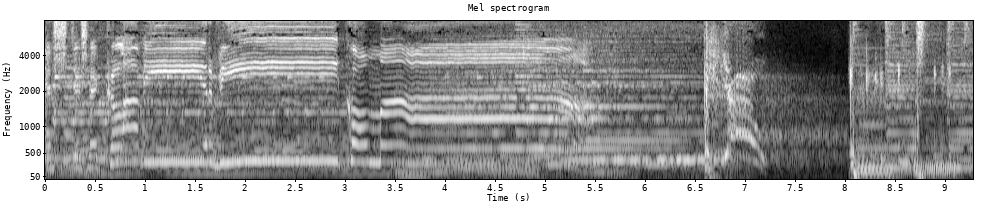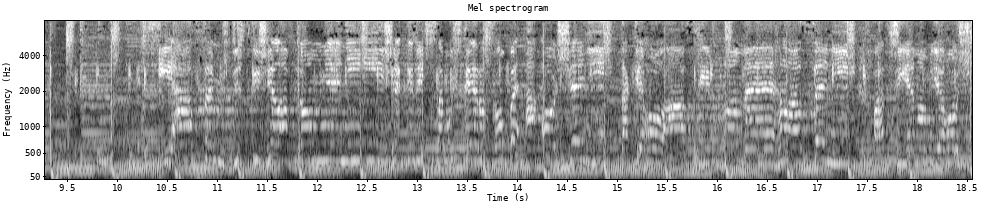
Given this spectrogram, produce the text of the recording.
Ještě, že klavír víko má. Já jsem vždycky žila v domění, že když se mužské rozhobe a ožení, tak jeho lásky plné hlazení patří jenom jeho ženě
